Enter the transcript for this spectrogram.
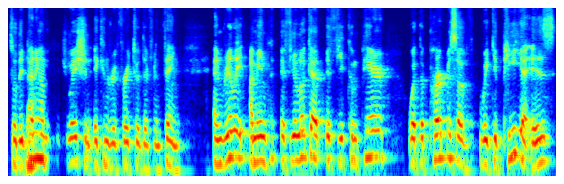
So depending on the situation, it can refer to a different thing. And really, I mean, if you look at if you compare what the purpose of Wikipedia is,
